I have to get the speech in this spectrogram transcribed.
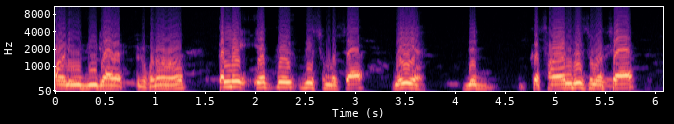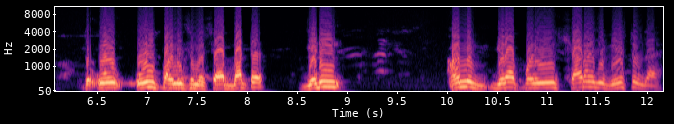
ਪਾਣੀ ਦੀ ਜਿਹੜਾ ਰੁਕਣਾ ਵਾ। ਇਕੱਲੇ ਇੱਕ ਦੀ ਸਮੱਸਿਆ ਨਹੀਂ ਹੈ। ਜੇ ਕਿਸਾਨ ਦੀ ਸਮੱਸਿਆ ਹੈ, ਤੇ ਉਹ ਉਹ ਵੀ ਪਾਣੀ ਦੀ ਸਮੱਸਿਆ ਬਟ ਜਿਹੜੀ ਅਨ ਜਿਹੜਾ ਪਾਣੀ ਸ਼ਹਿਰਾਂ 'ਚ ਵੇਸਟ ਹੁੰਦਾ ਹੈ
